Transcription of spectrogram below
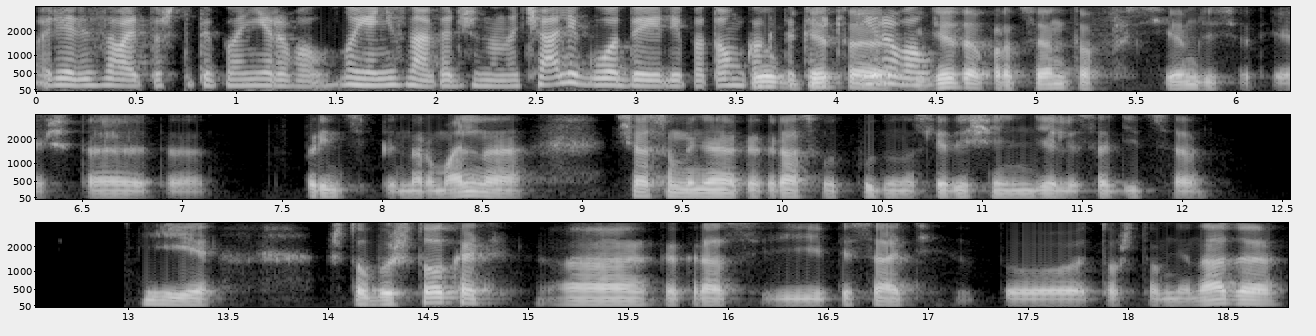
реализовать то, что ты планировал? Ну, я не знаю, опять же, на начале года или потом как-то ну, где-то, корректировал? Где-то процентов 70, я считаю, это в принципе нормально. Сейчас у меня как раз вот буду на следующей неделе садиться и чтобы штокать, а, как раз и писать то, то что мне надо,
